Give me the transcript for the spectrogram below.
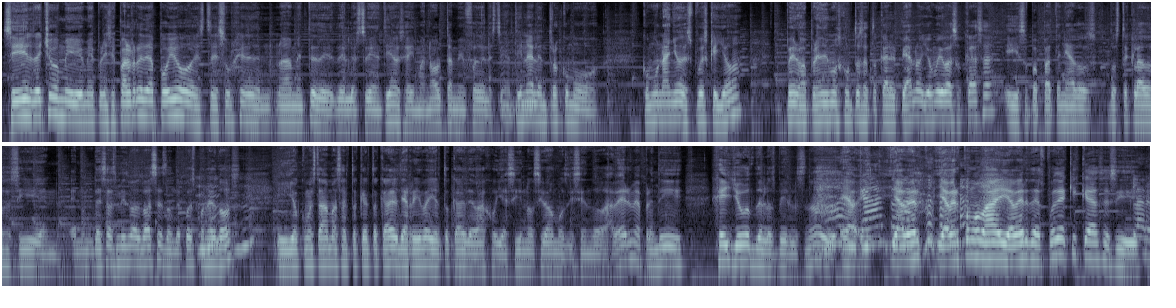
Sí, de hecho mi, mi principal red de apoyo este, surge de- nuevamente de, de la estudiantina, o sea, Imanol también fue de la estudiantina, él entró como, como un año después que yo, pero aprendimos juntos a tocar el piano. Yo me iba a su casa y su papá tenía dos, dos teclados así en, en de esas mismas bases donde puedes poner Ujú, dos. ujú. Y yo como estaba más alto que él, tocaba el de arriba y él tocaba el de abajo. Y así nos íbamos diciendo, a ver, me aprendí Hey Jude de los Beatles, ¿no? Y, Ah, y y- a ver, y a ver cómo va y a ver después de aquí qué haces. Y, Claro.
